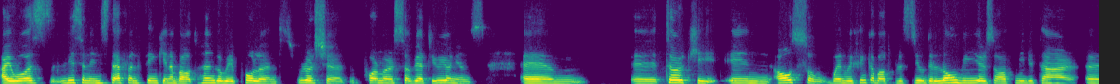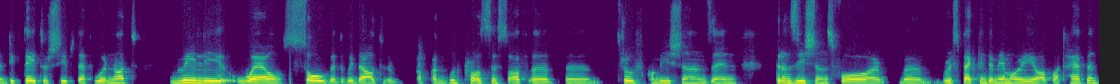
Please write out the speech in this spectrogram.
I was listening stefan thinking about hungary poland russia former soviet unions um, uh, Turkey, and also when we think about Brazil, the long years of military uh, dictatorships that were not really well solved without a, a good process of uh, uh truth commissions and transitions for uh, respecting the memory of what happened.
